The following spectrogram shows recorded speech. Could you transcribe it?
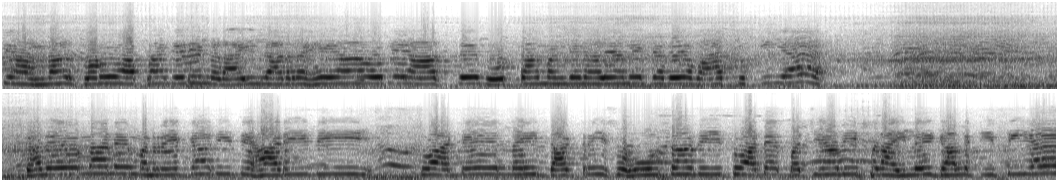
ਧਿਆਨ ਨਾਲ ਸੁਣੋ ਆਪਾਂ ਜਿਹੜੀ ਲੜਾਈ ਲੜ ਰਹੇ ਆ ਉਹਦੇ ਆਸਤੇ ਵੋਟਾਂ ਮੰਗਣ ਵਾਲਿਆਂ ਨੇ ਕਦੇ ਆਵਾਜ਼ ਚੁੱਕੀ ਹੈ ਕਦੇ ਉਹਨਾਂ ਨੇ ਮਨਰੇਗਾ ਦੀ ਦਿਹਾੜੀ ਦੀ ਤੁਹਾਡੇ ਲਈ ਡਾਕਟਰੀ ਸਹੂਲਤਾਂ ਦੀ ਤੁਹਾਡੇ ਬੱਚਿਆਂ ਦੀ ਪੜ੍ਹਾਈ ਲਈ ਗੱਲ ਕੀਤੀ ਹੈ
